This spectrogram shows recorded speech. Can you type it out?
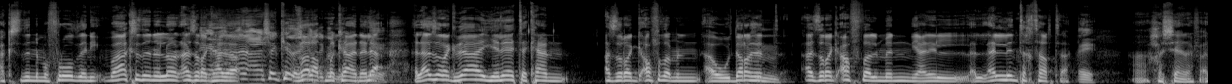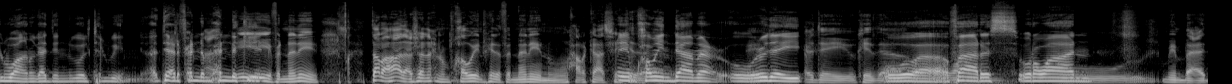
أقصد إنه المفروض يعني ما أقصد إن اللون الازرق يعني هذا عشان كذا غلط. مكانه لا. إيه. الأزرق ذا يا ليته كان أزرق أفضل من أو درجة مم. أزرق أفضل من يعني ال- ال- اللي أنت اخترته. إيه. آه، خشينا في ألوان وقاعدين نقول تلوين. تعرف إحنا اي محنكين. إيه فنانين. ترى هذا عشان إحنا مخوين كذا فنانين وحركات عشان اي كذا. مخوين دامع وعدي عدي وكذا وفارس وروان. ومين بعد؟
